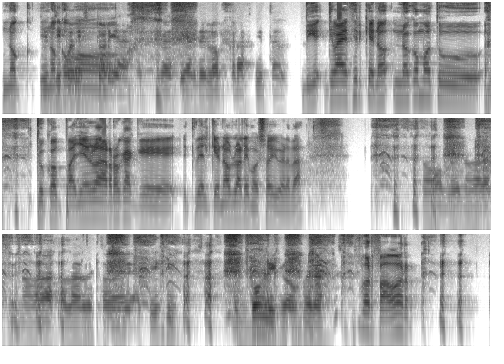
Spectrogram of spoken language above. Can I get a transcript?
no, no tipo como... de historias, de Lovecraft y tal. Te iba a decir que no, no como tu, tu compañero La Roca, que, del que no hablaremos hoy, ¿verdad? No, hombre, no me hagas, no me hagas hablar de esto de aquí en público, pero... Por favor.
